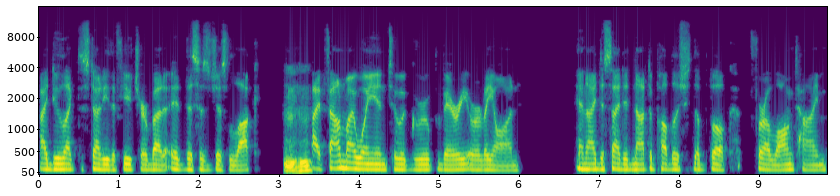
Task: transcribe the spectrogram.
I do like to study the future, but it, this is just luck. Mm-hmm. I found my way into a group very early on and I decided not to publish the book for a long time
